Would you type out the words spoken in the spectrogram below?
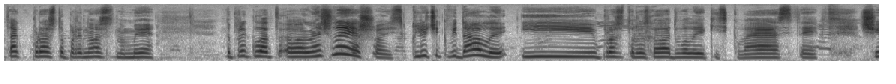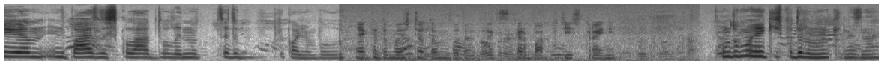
так просто переносно ми Наприклад, е, знайшли щось, ключик віддали і просто розгадували якісь квести чи пазли складували. Ну це прикольно було. Як ти думаєш, що там буде в тих скарбах в тій скрині? Ну, думаю, якісь подарунки, не знаю.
